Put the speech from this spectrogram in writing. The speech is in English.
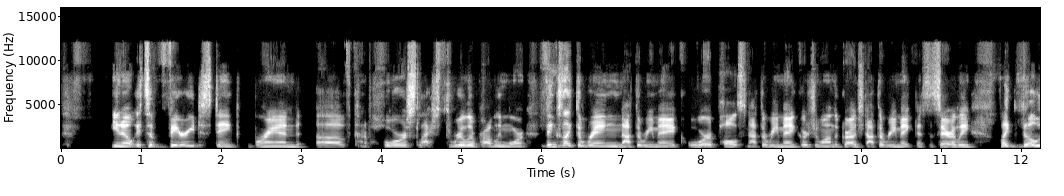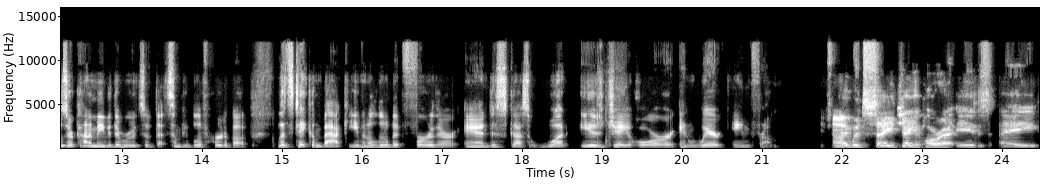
you know it's a very distinct brand of kind of horror slash thriller probably more. Things like the ring not the remake or pulse not the remake or Ju-On the grudge not the remake necessarily. Like those are kind of maybe the roots of that some people have heard about. Let's take them back even a little bit further and discuss what is j horror and where it came from. I would say j horror is a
